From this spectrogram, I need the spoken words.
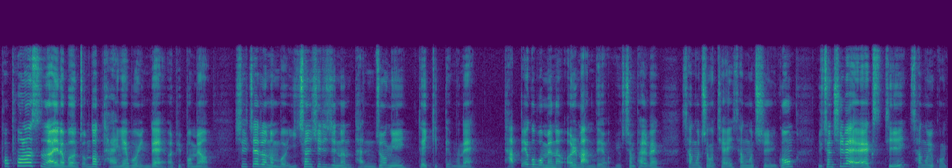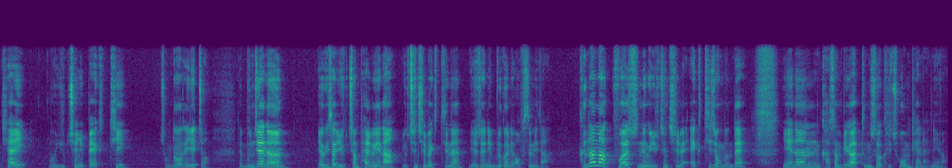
퍼포먼스 라인업은 좀 더 다양해 보이는데 얼핏 보면 실제로는 뭐 2000 시리즈는 단종이 됐기 때문에 다 빼고 보면 얼마 안 돼요. 6800, 3070 Ti, 3070, 6700XT, 3060 Ti, 뭐 6600XT 정도가 되겠죠. 근데 문제는 여기서 6800이나 6700XT는 여전히 물건이 없습니다. 그나마 구할 수 있는 건 6700XT 정도인데 얘는 가성비가 등수가 그리 좋은 편이 아니에요.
